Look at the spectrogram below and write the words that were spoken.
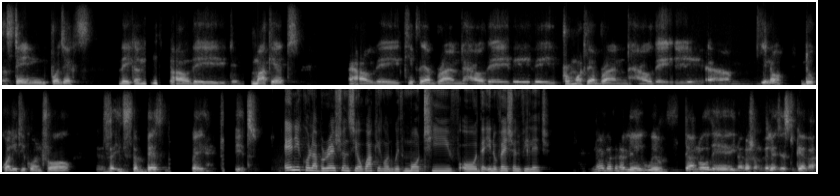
sustain projects, they can teach you how they, market, how they keep their brand, how they, they, they promote their brand, how they, um, you know, do quality control. It's the best way to do it any collaborations you're working on with Motiv or the Innovation Village? No, definitely. We've done all the innovation villages together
